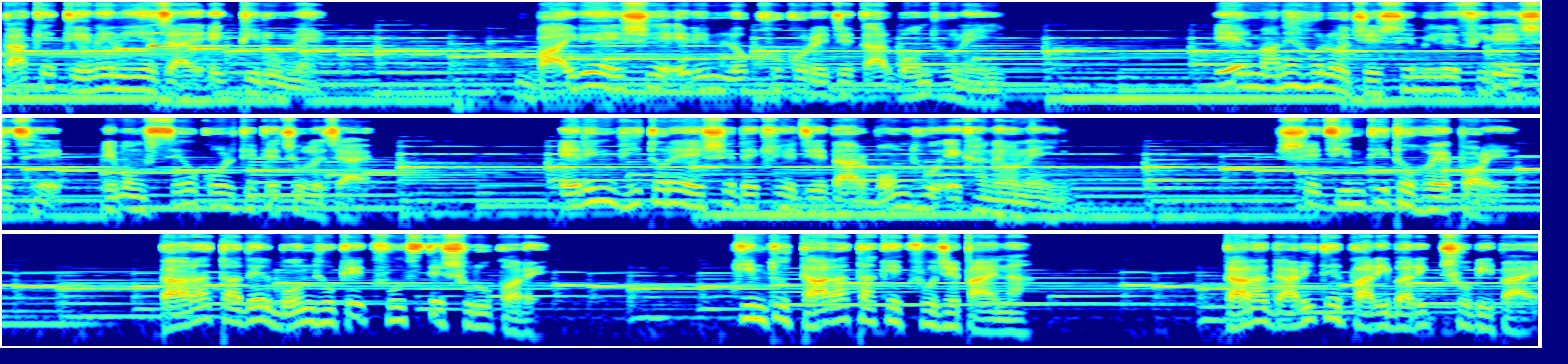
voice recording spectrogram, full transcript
তাকে টেনে নিয়ে যায় একটি রুমে বাইরে এসে এরিন লক্ষ্য করে যে তার বন্ধু নেই। এর মানে হলো যে সে মিলে ফিরে এসেছে এবং সেও কোলটিতে চলে যায়। এরিন ভিতরে এসে দেখে যে তার বন্ধু এখানেও নেই। সে চিন্তিত হয়ে পড়ে। তারা তাদের বন্ধুকে খুঁজতে শুরু করে। কিন্তু তারা তাকে খুঁজে পায় না। তারা গাড়িতে পারিবারিক ছবি পায়।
